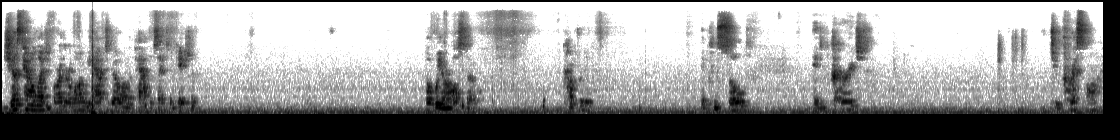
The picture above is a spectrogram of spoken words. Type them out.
just how much farther along we have to go on the path of sanctification. But we are also comforted and consoled and encouraged to press on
